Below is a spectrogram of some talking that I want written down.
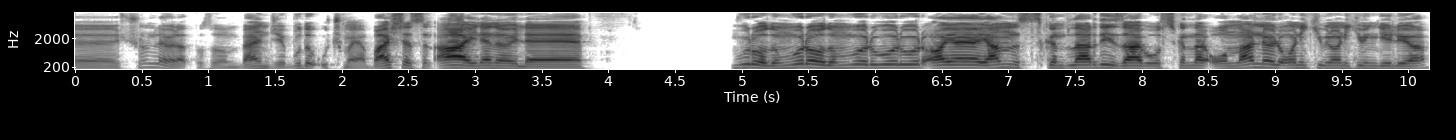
E, şunu level atlatalım. Bence bu da uçmaya başlasın. Aynen öyle. Vur oğlum vur oğlum vur vur vur. Ay ay yalnız sıkıntılardayız abi. O sıkıntılar onlar ne öyle 12 bin 12 bin geliyor.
